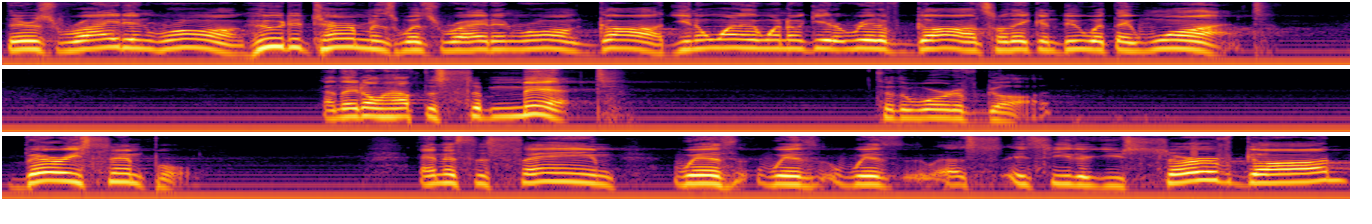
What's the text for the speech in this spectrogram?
There's right and wrong. Who determines what's right and wrong? God. You know why they want to get rid of God so they can do what they want. And they don't have to submit to the Word of God. Very simple. And it's the same with, with, with uh, it's either you serve God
